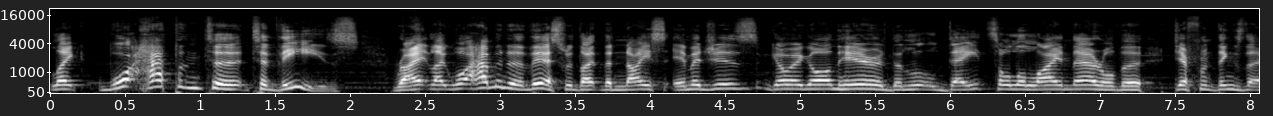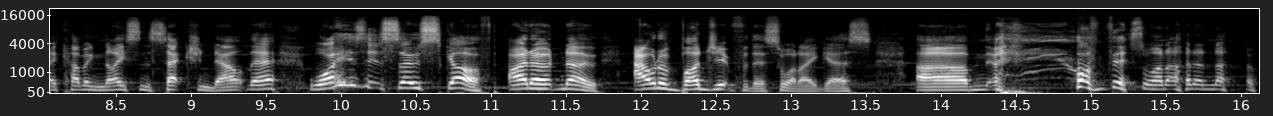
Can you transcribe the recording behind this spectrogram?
Like what happened to, to these, right? Like what happened to this with like the nice images going on here, and the little dates all aligned there, all the different things that are coming nice and sectioned out there. Why is it so scuffed? I don't know. Out of budget for this one, I guess. Um, on this one, I don't know.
